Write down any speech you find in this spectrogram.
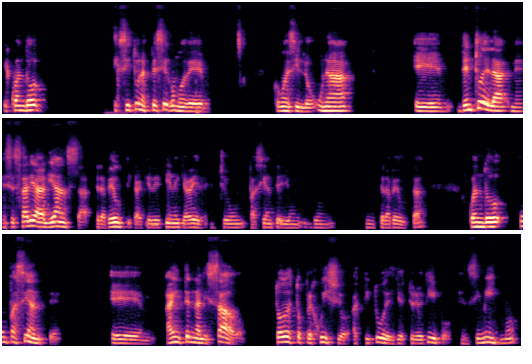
es cuando existe una especie como de, ¿cómo decirlo? Una, eh, dentro de la necesaria alianza terapéutica que tiene que haber entre un paciente y un, terapeuta, cuando un paciente eh, ha internalizado todos estos prejuicios, actitudes y estereotipos en sí mismo,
